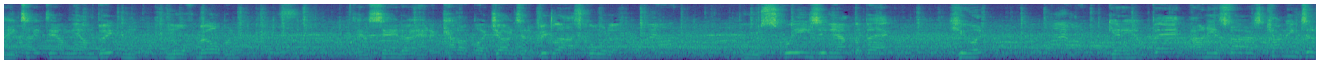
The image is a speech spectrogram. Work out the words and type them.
they take down the unbeaten North Melbourne. Now Sando had it cut off by Jones, in a big last quarter. Ball squeezing out the back. Hewitt getting it back, only as far as Cunnington.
